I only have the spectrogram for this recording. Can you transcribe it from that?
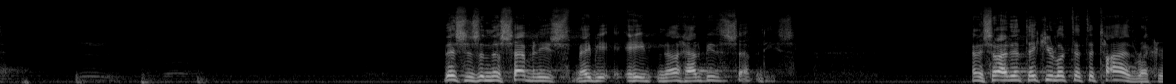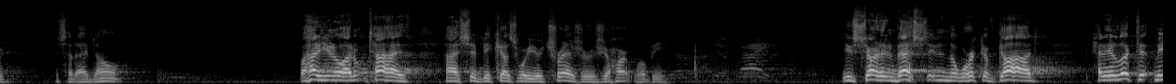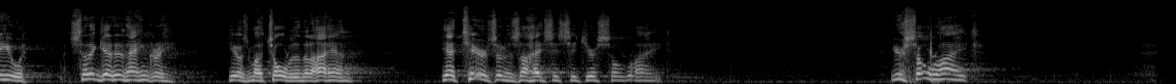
This is in the 70s, maybe eight, no, it had to be the 70s. And he said, I didn't think you looked at the tithe record. I said, I don't. Well, how do you know I don't tithe? I said, because where your treasure is, your heart will be. You started investing in the work of God. And he looked at me, instead of getting angry, he was much older than I am. He had tears in his eyes. He said, You're so right. You're so right.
